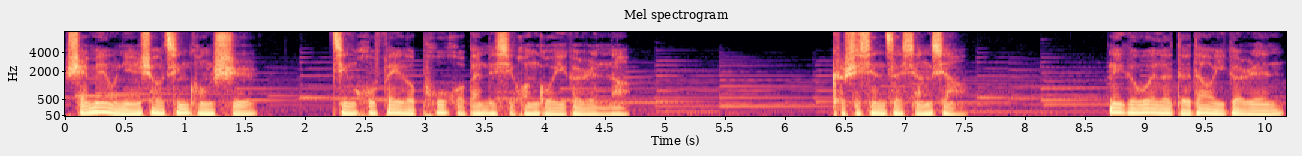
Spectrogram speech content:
谁没有年少轻狂时，近乎飞蛾扑火般的喜欢过一个人呢？可是现在想想，那个为了得到一个人，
